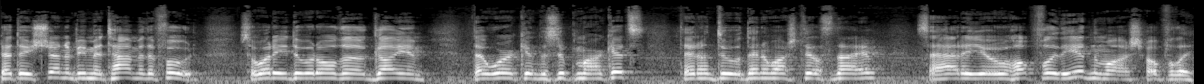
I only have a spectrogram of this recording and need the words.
that they shouldn't be mitame the food. So what do you do with all the goyim that work in the supermarkets? They don't do they don't wash till Sadaim. So how do you? Hopefully the Yidden wash. Hopefully.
